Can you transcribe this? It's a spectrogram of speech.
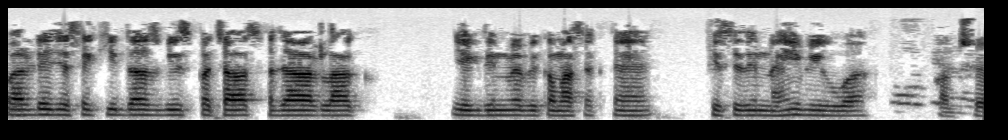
पर डे जैसे कि दस बीस पचास हज़ार लाख एक दिन में भी कमा सकते हैं। किसी दिन नहीं भी हुआ। अच्छा।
